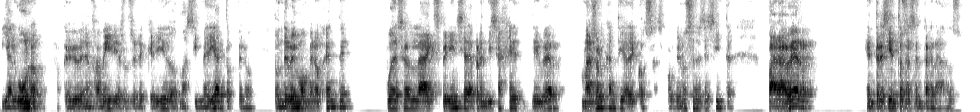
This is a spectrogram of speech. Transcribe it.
y algunos, los que viven en familia, sus seres queridos más inmediatos, pero donde vemos menos gente, puede ser la experiencia de aprendizaje de ver mayor cantidad de cosas, porque no se necesita. Para ver en 360 grados,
